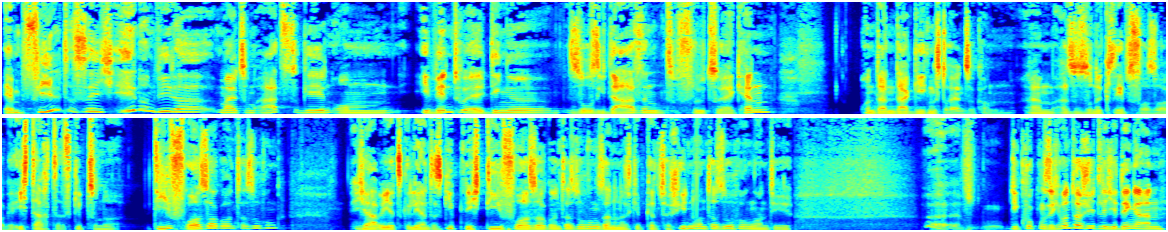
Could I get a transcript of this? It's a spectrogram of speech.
empfiehlt es sich, hin und wieder mal zum Arzt zu gehen, um eventuell Dinge, so sie da sind, früh zu erkennen und dann dagegen steuern zu können. Ähm, also so eine Krebsvorsorge. Ich dachte, es gibt so eine die Vorsorgeuntersuchung. Ich habe jetzt gelernt, es gibt nicht die Vorsorgeuntersuchung, sondern es gibt ganz verschiedene Untersuchungen und die äh, die gucken sich unterschiedliche Dinge an.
